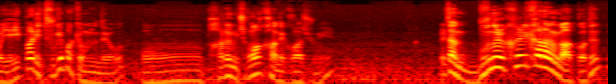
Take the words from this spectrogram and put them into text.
어 얘 이빨이 두 개밖에 없는데요? 어 발음 정확하네 그 와중에 일단 문을 클릭하라는 것 같거든?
